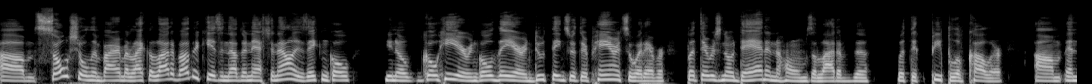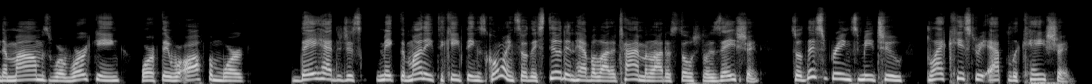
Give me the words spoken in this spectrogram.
um, social environment like a lot of other kids in other nationalities. They can go you know, go here and go there and do things with their parents or whatever. But there was no dad in the homes, a lot of the, with the people of color. Um, and the moms were working, or if they were off from work, they had to just make the money to keep things going. So they still didn't have a lot of time, a lot of socialization. So this brings me to Black History application.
